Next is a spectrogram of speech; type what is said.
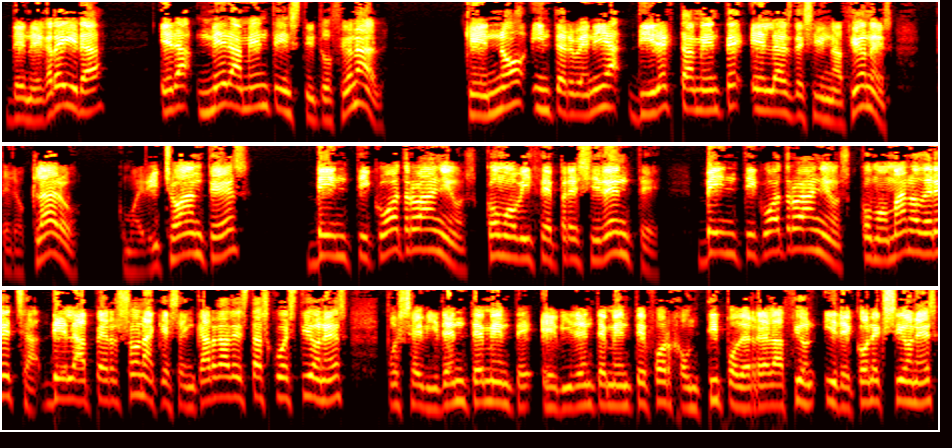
de Negreira era meramente institucional que no intervenía directamente en las designaciones. Pero claro, como he dicho antes, 24 años como vicepresidente 24 años como mano derecha de la persona que se encarga de estas cuestiones, pues evidentemente, evidentemente forja un tipo de relación y de conexiones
